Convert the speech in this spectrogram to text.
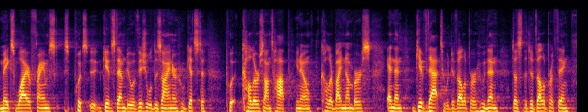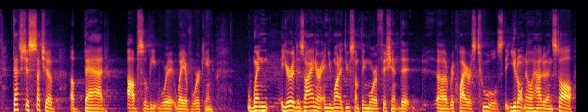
makes wireframes, puts, gives them to a visual designer who gets to put colors on top, you know, color by numbers, and then give that to a developer who then does the developer thing. That's just such a, a bad, obsolete way of working. When you're a designer and you want to do something more efficient that uh, requires tools that you don't know how to install,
